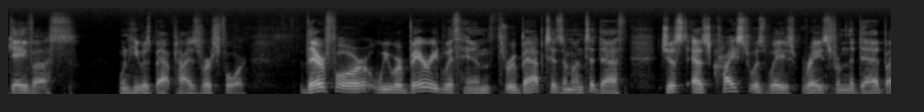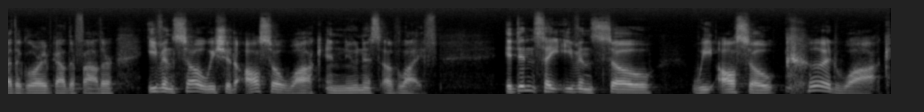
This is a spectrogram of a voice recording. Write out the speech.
gave us when he was baptized. Verse 4. Therefore, we were buried with him through baptism unto death, just as Christ was raised from the dead by the glory of God the Father. Even so, we should also walk in newness of life. It didn't say, even so, we also could walk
